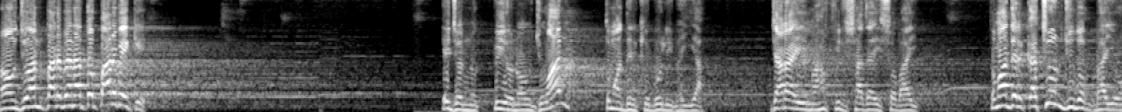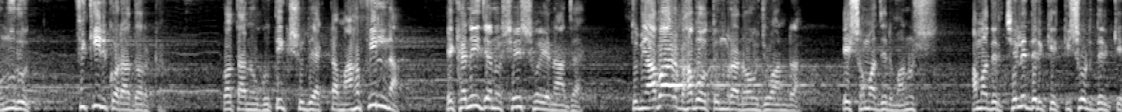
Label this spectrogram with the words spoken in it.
নওজোয়ান পারবে না তো পারবে কে? এজন্য প্রিয় নৌজওয়ান তোমাদেরকে বলি ভাইয়া যারা এই মাহফিল সাজাইছো ভাই, তোমাদের কাছেও যুবক ভাই অনুরোধ, ফিকির করা দরকার। গতানুগতিক শুধু একটা মাহফিল না, এখানেই যেন শেষ হয়ে না যায়। তুমি আবার ভাবো তোমরা নৌজওয়ানরা এই সমাজের মানুষ, আমাদের ছেলেদেরকে, কিশোরদেরকে,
